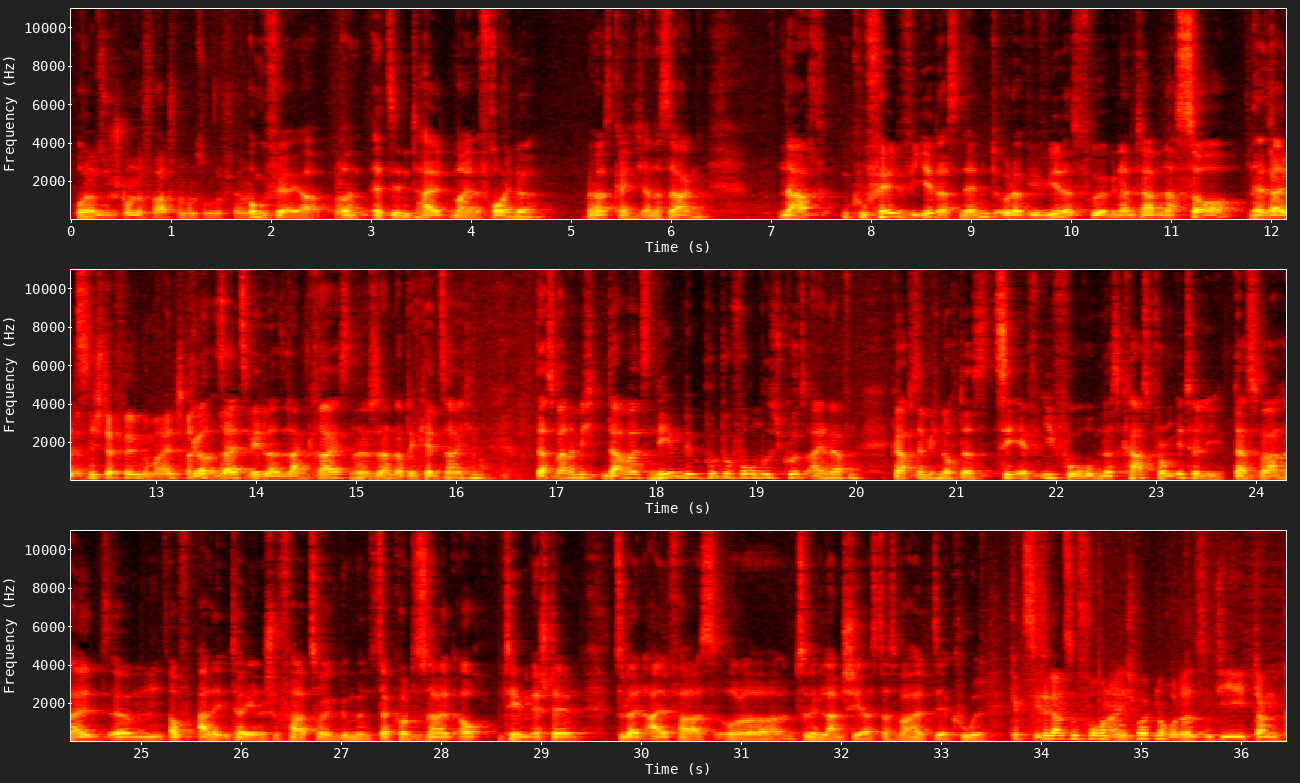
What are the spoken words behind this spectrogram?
Und das ist eine Stunde Fahrt von uns ungefähr. Ne? Ungefähr, ja. ja. Und es sind halt meine Freunde, ja, das kann ich nicht anders sagen. Nach Kuhfelde, wie ihr das nennt, oder wie wir das früher genannt haben, nach Saw. Ne, Damit ist nicht der Film gemeint. Genau, Salzwedler Landkreis, ne, stand auf den Kennzeichen. Das war nämlich damals neben dem Punto-Forum, muss ich kurz einwerfen, gab es nämlich noch das CFI-Forum, das Cast from Italy. Das war halt ähm, auf alle italienische Fahrzeuge gemünzt. Da konntest du halt auch Themen erstellen zu deinen Alphas oder zu den Lancias. Das war halt sehr cool. Gibt es diese ganzen Foren eigentlich heute noch oder sind die dank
